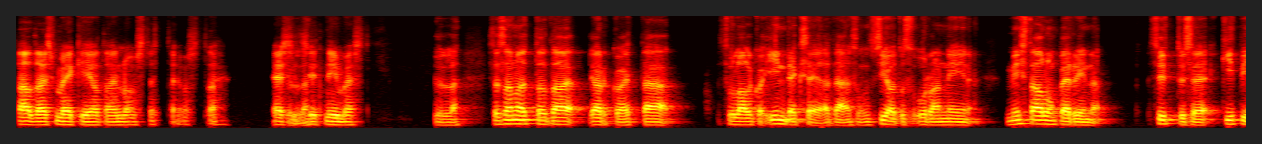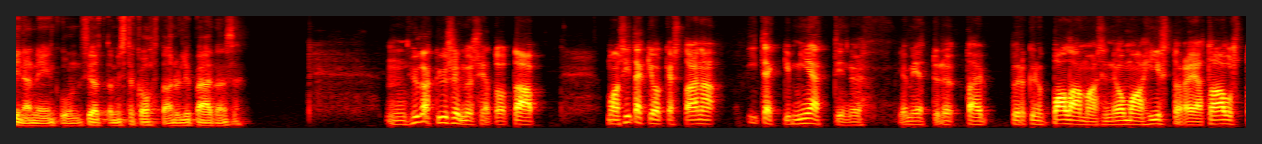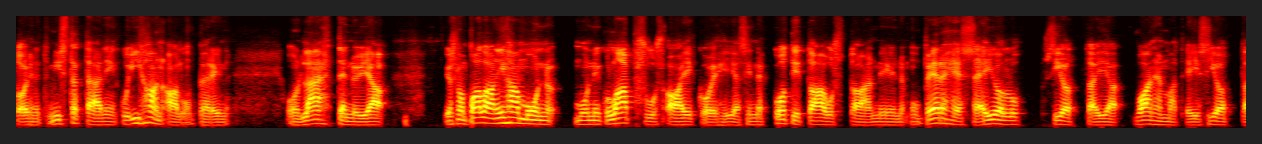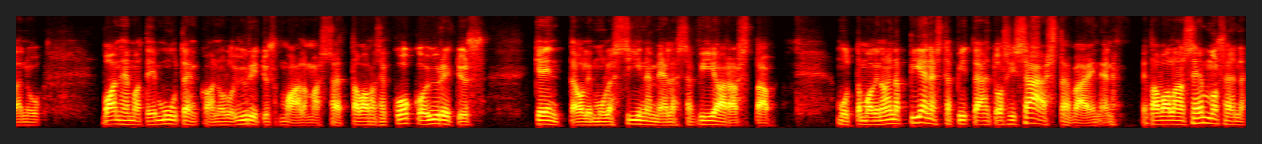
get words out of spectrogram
Saataisiin mekin jotain nostetta jostain kyllä. siitä nimestä. Kyllä. Sä sanoit, tuota, Jarkko, että sulla alkoi indeksejä tämän sun sijoitusuran, niin mistä alun perin syttyi se kipinä niin kuin sijoittamista kohtaan ylipäätänsä? Mm, hyvä kysymys ja tota, mä oon sitäkin oikeastaan aina itsekin miettinyt ja miettinyt tai pyrkinyt palaamaan sinne omaan historiaan ja taustoihin, että mistä tämä niin kuin ihan alun perin on lähtenyt ja jos mä palaan ihan mun, mun niin kuin lapsuusaikoihin ja sinne kotitaustaan, niin mun perheessä ei ollut sijoittajia, vanhemmat ei sijoittanut, vanhemmat ei muutenkaan ollut yritysmaailmassa, että tavallaan se koko yrityskenttä oli mulle siinä mielessä vierasta, mutta mä olin aina pienestä pitäen tosi säästäväinen. Ja tavallaan semmoisen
